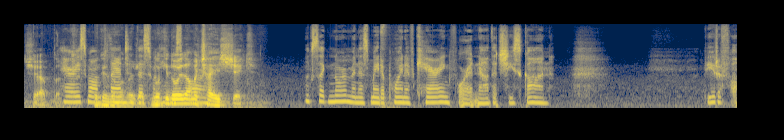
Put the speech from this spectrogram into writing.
şey yaptı. Harry's mom planted this when he Loki was doydu ama çay içecek. Looks like Norman has made a point of caring for it now that she's gone. Beautiful.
